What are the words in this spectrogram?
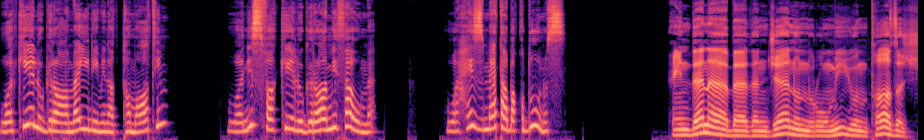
وكيلوغرامين من الطماطم ونصف كيلوغرام ثوم وحزمة بقدونس عندنا باذنجان رومي طازج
